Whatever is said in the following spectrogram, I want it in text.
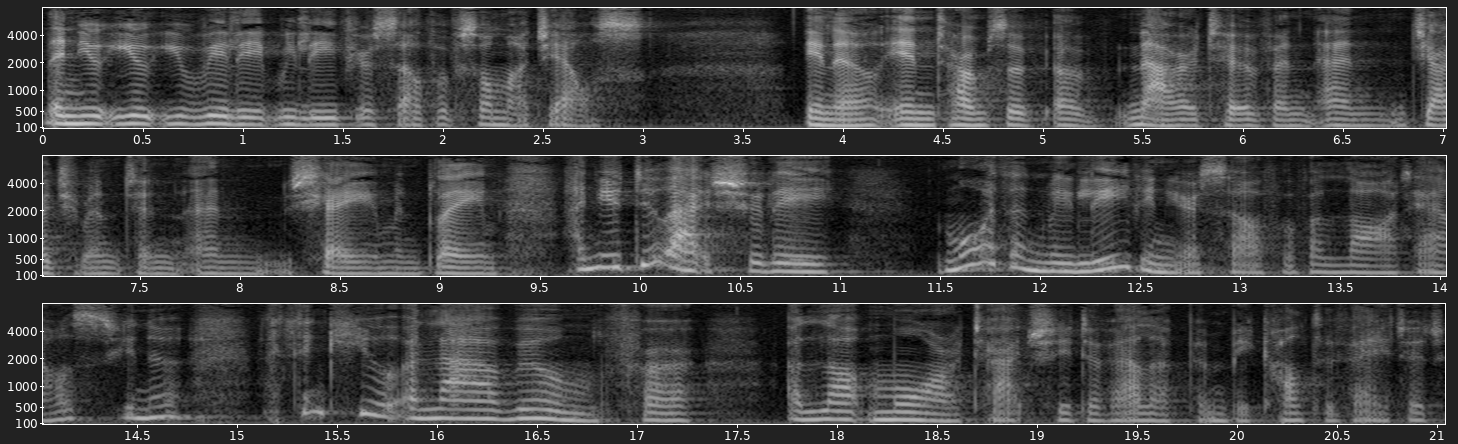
Then you you you really relieve yourself of so much else. You know, in terms of, of narrative and, and judgment and, and shame and blame. And you do actually, more than relieving yourself of a lot else, you know, I think you allow room for a lot more to actually develop and be cultivated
